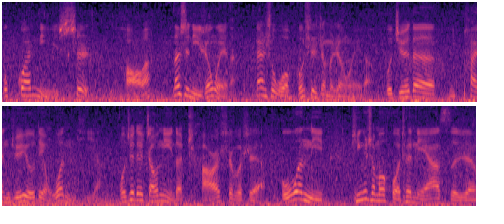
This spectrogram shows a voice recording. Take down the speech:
不关你事。好啊，那是你认为的，但是我不是这么认为的。我觉得你判决有点问题啊，我就得找你的茬儿，是不是？不问你。凭什么火车碾压死人，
